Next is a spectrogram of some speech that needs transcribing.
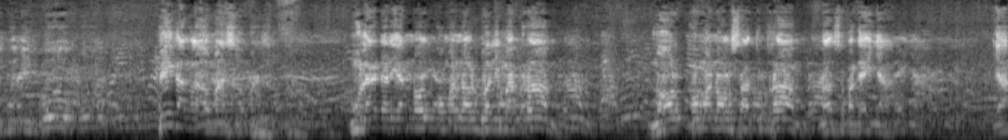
ibu-ibu peganglah emas itu. Mulai dari yang 0,025 gram, 0,01 gram dan sebagainya. Ya.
